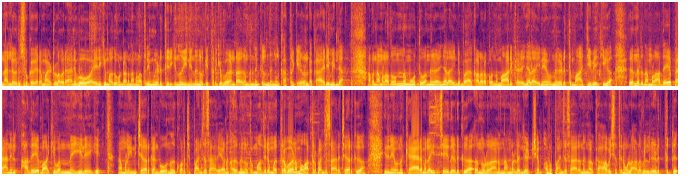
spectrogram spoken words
നല്ലൊരു സുഖകരമായിട്ടുള്ള ഒരു അനുഭവമായിരിക്കും. അതുകൊണ്ടാണ് നമ്മൾ അത്രയും എടുത്തിരിക്കുന്നത്. ഇനി നിങ്ങൾക്ക് ഇത്രയ്ക്ക് വേണ്ട എന്നുണ്ടെങ്കിൽ നിങ്ങൾക്ക് അത്രയ്ക്ക് ഇടേണ്ട കാര്യമില്ല. അപ്പോൾ നമ്മൾ അതൊന്ന് മൂത്ത് വന്നു കഴിഞ്ഞാൽ അതിന്റെ കളറൊക്കെ ഒന്ന് മാറിക്കഴിഞ്ഞാൽ അതിനെ ഒന്ന് എടുത്ത് മാറ്റി വയ്ക്കുക എന്നിട്ട് നമ്മൾ അതേ പാനിൽ അതേ ബാക്കി വന്ന നെയ്യിലേക്ക് നമ്മൾ ഇനി ചേർക്കാൻ പോകുന്നത് കുറച്ച് പഞ്ചസാരയാണ്. അത് നിങ്ങൾക്ക് മധുരം എത്ര വേണമോ അത്ര പഞ്ചസാര ചേർക്കുക. ഇതിനെ ഒന്ന് കാരമലൈസ് ചെയ്തെടുക്കുക എന്നുള്ളതാണ് നമ്മളുടെ ലക്ഷ്യം. അപ്പോൾ പഞ്ചസാര നിങ്ങൾക്ക് ആവശ്യത്തിനുള്ള അളവിൽ എടുത്തിട്ട്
